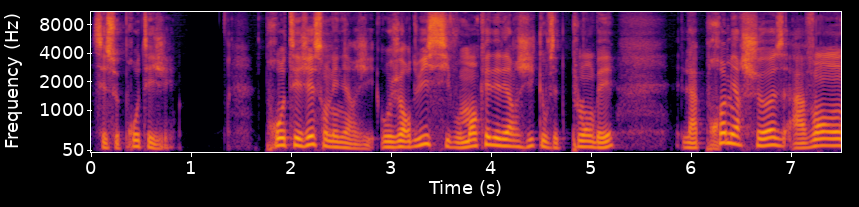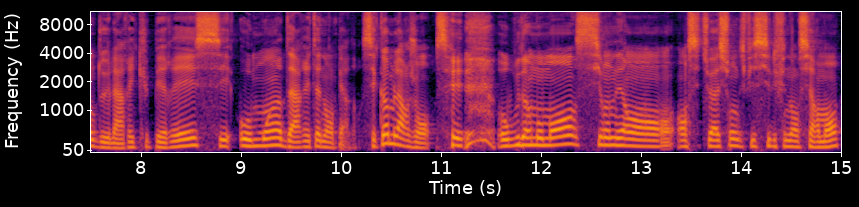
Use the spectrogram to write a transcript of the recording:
c'est se protéger. Protéger son énergie. Aujourd'hui, si vous manquez d'énergie, que vous êtes plombé, la première chose avant de la récupérer, c'est au moins d'arrêter d'en perdre. C'est comme l'argent. C'est au bout d'un moment, si on est en, situation difficile financièrement,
